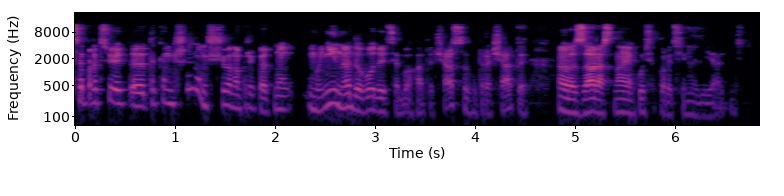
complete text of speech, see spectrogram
це працює таким чином, що, наприклад, ну мені не доводиться багато часу витрачати зараз на якусь операційну діяльність.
